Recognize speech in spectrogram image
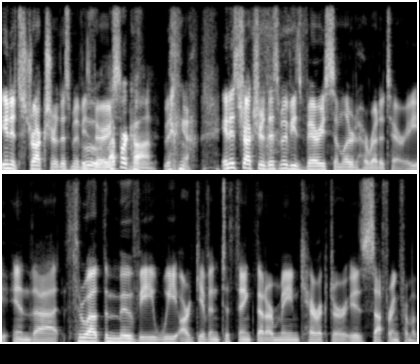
in its structure, this movie is very Leprechaun. In its structure, this movie is very similar to Hereditary in that throughout the movie, we are given to think that our main character is suffering from a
